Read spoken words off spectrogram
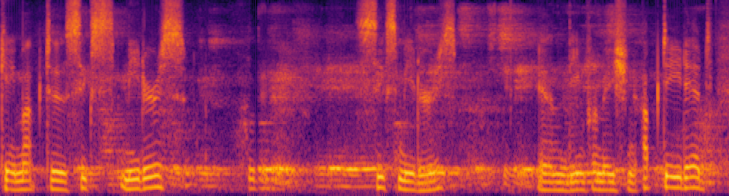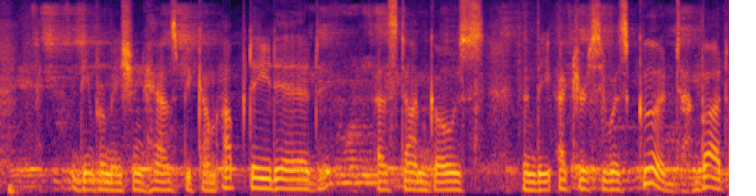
came up to six meters, six meters, and the information updated. The information has become updated as time goes, and the accuracy was good, but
